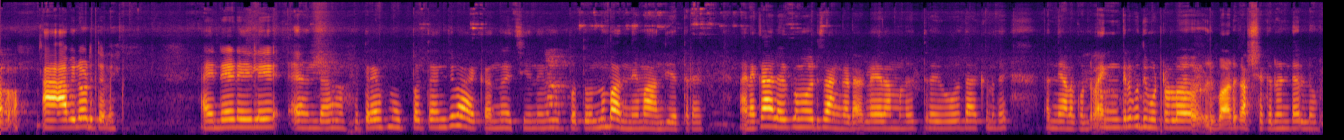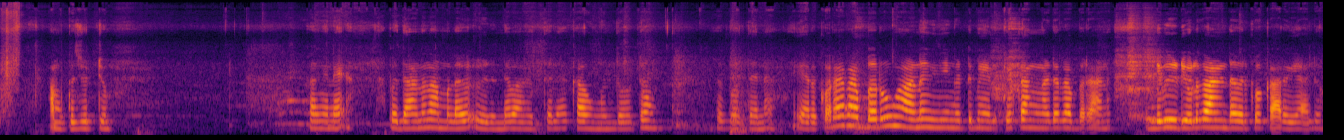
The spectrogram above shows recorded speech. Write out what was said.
അപ്പോൾ ആ അവിലെടുത്തല്ലേ അതിന്റെ ഇടയിൽ എന്താ എത്ര? മുപ്പത്തഞ്ച് വാക്കെന്ന് വെച്ച് കഴിഞ്ഞാൽ മുപ്പത്തൊന്ന് പന്നി മാന്തി എത്ര അങ്ങനെയൊക്കെ ആലോചിക്കുമ്പോൾ ഒരു സങ്കടം അല്ലേ? നമ്മൾ എത്രയോ ഇതാക്കുന്നത് പന്നികളെ കൊണ്ട് ഭയങ്കര ബുദ്ധിമുട്ടുള്ള ഒരുപാട് കർഷകരുണ്ടല്ലോ നമുക്ക് ചുറ്റും. അങ്ങനെ അപ്പോൾ ഇതാണ് നമ്മളെ വീടിന്റെ ഭാഗത്തിലെ കവുങ്ങുന്തോട്ടം അതുപോലെ തന്നെ ഏറെക്കുറെ റബ്ബറും ആണ്. ഇനി ഇങ്ങോട്ട് മേലേക്കൊക്കെ അങ്ങോട്ട് റബ്ബറാണ്. എന്റെ വീഡിയോയിൽ കാണേണ്ടവർക്കൊക്കെ അറിയാമല്ലോ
